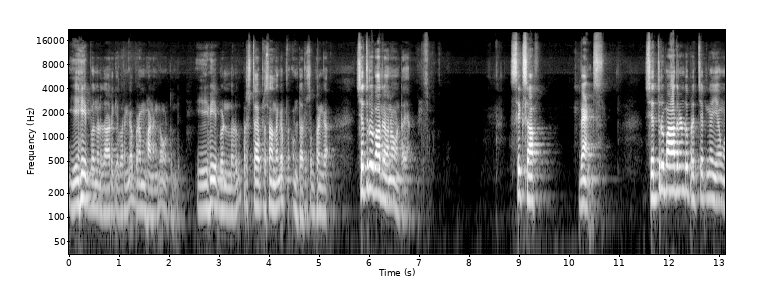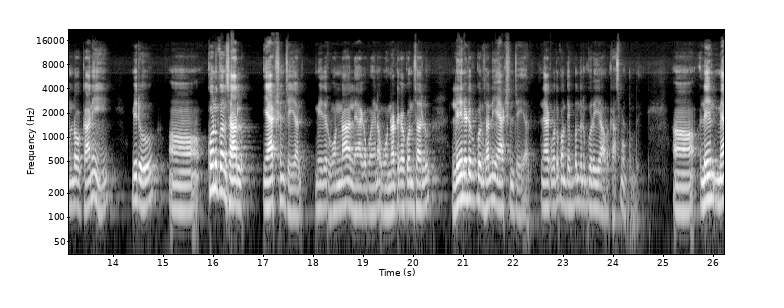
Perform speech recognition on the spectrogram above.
ఏ ఇబ్బంది ఉండదు. ఆరోగ్యపరంగా బ్రహ్మాండంగా ఉంటుంది. ఏమీ ఇబ్బంది ఉండదు. ప్రశా ప్రశాంతంగా ఉంటారు శుభ్రంగా. శత్రువు బాధలు ఏమైనా ఉంటాయా? సిక్స్ ఆఫ్ బ్యాండ్స్ శత్రు నుండి ప్రత్యేకంగా ఏమి ఉండవు కానీ మీరు కొన్ని కొన్నిసార్లు యాక్షన్ చేయాలి. మీ దగ్గర ఉన్నా లేకపోయినా ఉన్నట్టుగా కొన్నిసార్లు లేనట్టుగా కొన్నిసార్లు యాక్షన్ చేయాలి. లేకపోతే కొంత ఇబ్బందులకు గురయ్యే అవకాశం ఉంటుంది. లేని మే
